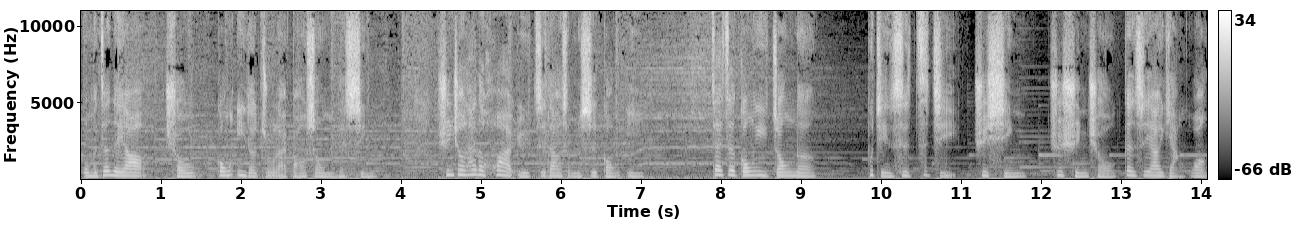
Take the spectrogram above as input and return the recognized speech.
我们真的要求公义的主来保守我们的心，寻求他的话语，知道什么是公义。在这公义中呢，不仅是自己去行、去寻求，更是要仰望。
